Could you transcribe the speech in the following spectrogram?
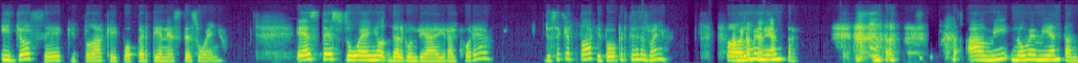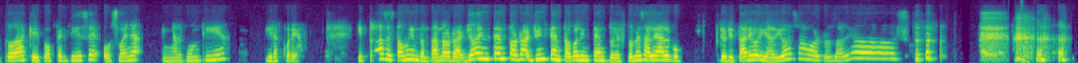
y yo sé que toda K-Popper tiene este sueño. Este sueño de algún día ir al Corea. Yo sé que toda K-Popper tiene ese sueño. A mí no me tenemos. mientan. A mí no me mientan. Toda K-Popper dice o sueña en algún día ir a Corea. Y todas estamos intentando ahorrar. Yo intento ahorrar, yo intento, hago el intento. Después me sale algo prioritario y adiós ahorros, adiós.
